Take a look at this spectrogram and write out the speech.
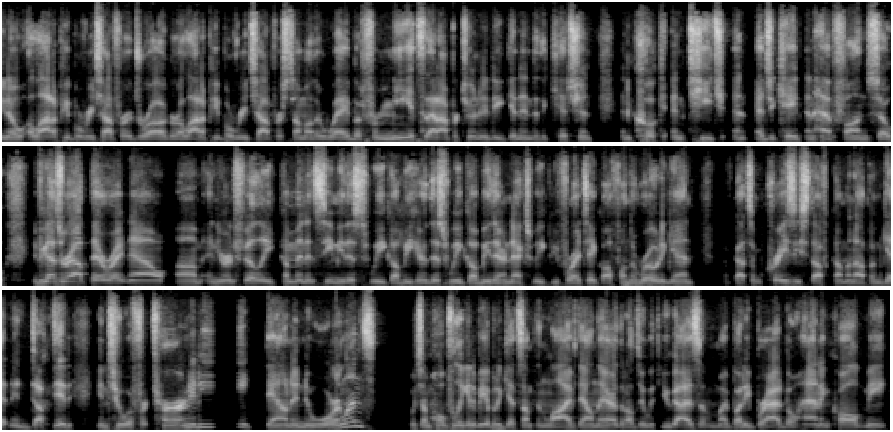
you know, a lot of people reach out for a drug or a lot of people reach out for some other way. But for me, it's that opportunity to get into the kitchen and cook and teach and educate and have fun. So if you guys are out there right now um, and you're in Philly, come in and see me this week. I'll be here this week. I'll be there next week before I take off on the road again. I've got some crazy stuff coming up. I'm getting inducted into a fraternity down in New Orleans which I'm hopefully going to be able to get something live down there that I'll do with you guys. My buddy Brad Bohannon called me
